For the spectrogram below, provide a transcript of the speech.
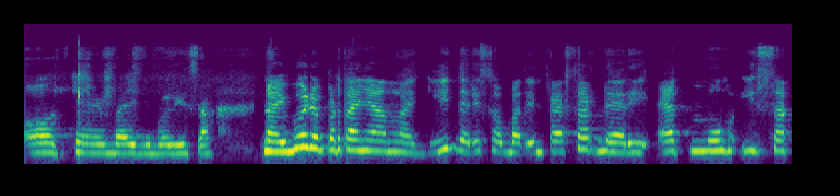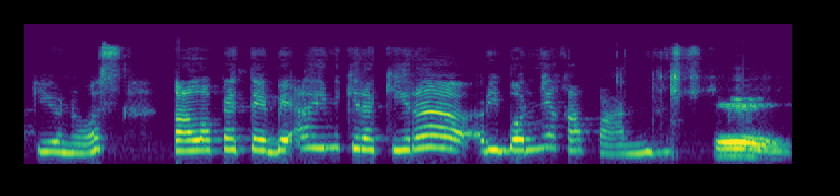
Oke, baik Ibu Lisa. Nah, Ibu ada pertanyaan lagi dari sobat investor dari Edmuh Isak Yunus. Kalau PTBA ini kira-kira reboundnya kapan? Oke.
